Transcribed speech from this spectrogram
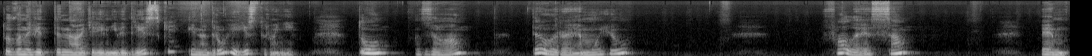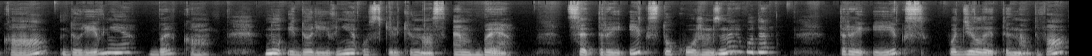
то вони відтинають рівні відрізки і на другій її стороні. То за теоремою Фалеса МК дорівнює БК. Ну і дорівнює, оскільки у нас МБ це 3х, то кожен з них буде 3х поділити на 2,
